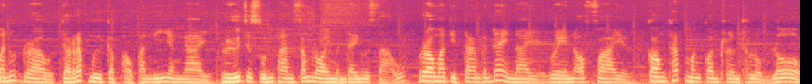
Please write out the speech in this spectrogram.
มนุษย์เราจะรับมือกับเผ่าพันธุ์นี้ยังไง หรือจะสูญพันธุ์ซ้ำรอยเหมือนไดโนเสาร์เรามาติดตามกันได้ใน Rain of Fire กองทัพมังกรเพลิงถล่มโลก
